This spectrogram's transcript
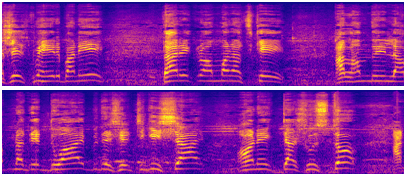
অশেষ মেহেরবানি? তারেক রহমান আজকে, আলহামদুলিল্লাহ আপনাদের দোয়ায়, বিদেশের চিকিৎসায় অনেকটা সুস্থ। আর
